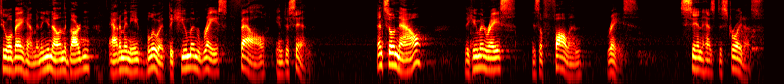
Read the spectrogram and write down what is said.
to obey Him. And you know, in the garden, Adam and Eve blew it. The human race fell into sin. And so now, the human race is a fallen race. Sin has destroyed us.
